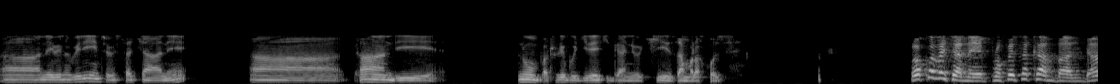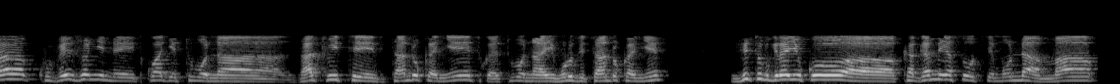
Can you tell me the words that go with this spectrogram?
Ah, ni ibintu biri interesa cyane Ah, kandi numva turi bugire ikiganiro cyiza murakoze. Urakoze cyane profesa kambanda. Kuva ejo nyine twagiye tubona za twite zitandukanye tukajya tubona inkuru zitandukanye. Zitubwira yuko ah, kagame yasohotse mu nama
